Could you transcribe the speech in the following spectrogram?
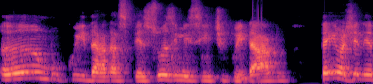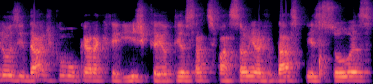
amo cuidar das pessoas e me sentir cuidado. Tenho a generosidade como característica, eu tenho satisfação em ajudar as pessoas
